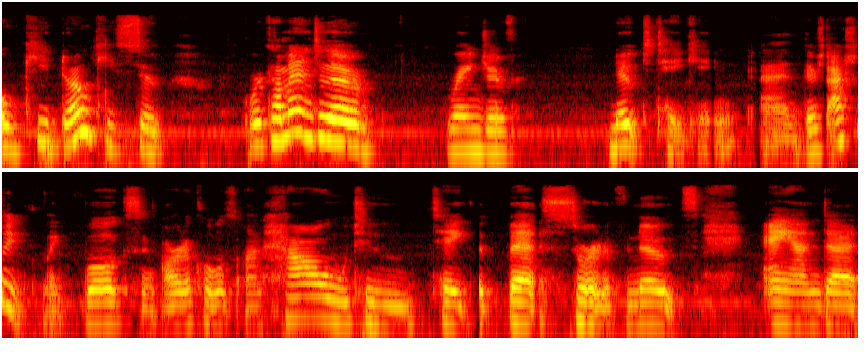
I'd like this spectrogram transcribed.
Okie dokie, so we're coming into the range of note taking, and there's actually like books and articles on how to take the best sort of notes. And uh,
